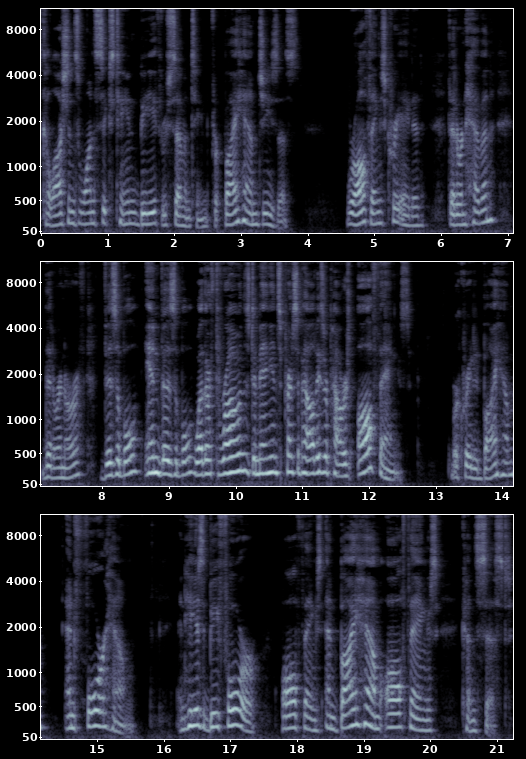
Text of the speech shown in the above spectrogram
Colossians 1 16b through 17. For by him, Jesus, were all things created that are in heaven, that are in earth, visible, invisible, whether thrones, dominions, principalities, or powers, all things were created by him and for him. And he is before all things, and by him all things consist.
